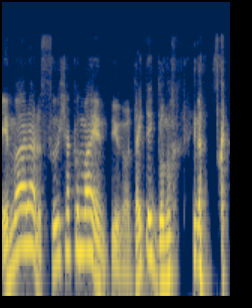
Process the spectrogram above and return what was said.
MRR 数百万円っていうのは大体どのくらいなんですか？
